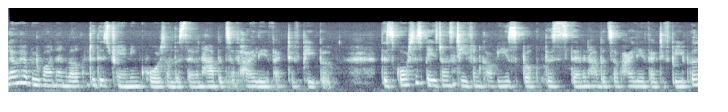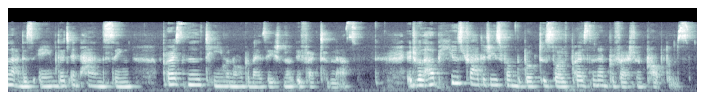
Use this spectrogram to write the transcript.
Hello, everyone, and welcome to this training course on the seven habits of highly effective people. This course is based on Stephen Covey's book, The Seven Habits of Highly Effective People, and is aimed at enhancing personal, team, and organizational effectiveness. It will help you use strategies from the book to solve personal and professional problems.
